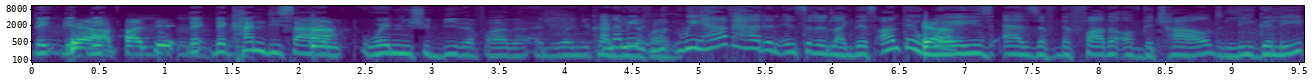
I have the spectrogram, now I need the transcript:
they they, Yeah, they, but it- they, they can't decide Uh. when you should be the father and when you can't And I be mean, the father. we, we have had an incident like this. Aren't there Yeah. ways, as of the father of the child, legally,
